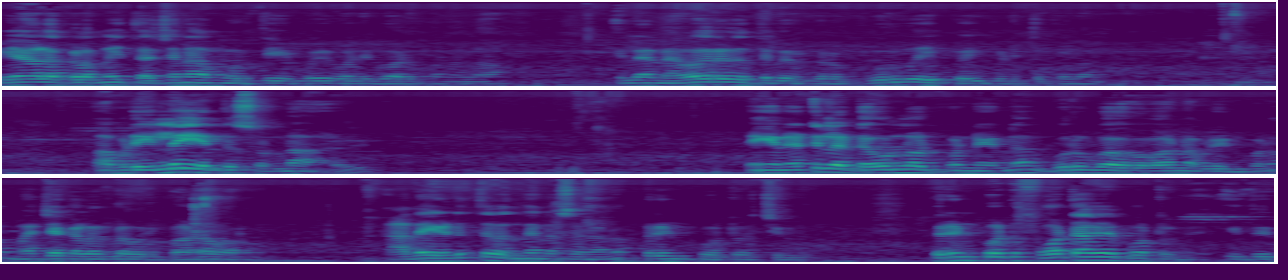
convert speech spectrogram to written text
வியாழக்கிழமை தட்சணாமூர்த்தியை போய் வழிபாடு பண்ணலாம். இல்லை நவகிரகத்தில் இருக்கிற குருவை போய் பிடித்துக்கொள்ளலாம் அப்படி இல்லை என்று சொன்னால் நீங்கள் நெட்டில் டவுன்லோட் பண்ணீங்கன்னா குரு பகவான் அப்படின்னு போனால் மஞ்சள் கலரில் ஒரு படம் வரும். அதை எடுத்து வந்து என்ன சொன்னாலும் பிரிண்ட் போட்டு வச்சுக்கணும் பிரிண்ட் போட்டு ஃபோட்டோவே போட்டிருங்க இது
